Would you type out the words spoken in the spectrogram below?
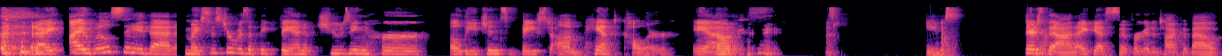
But I I will say that my sister was a big fan of choosing her allegiance based on pant color and okay. There's Yeah. that. I guess if we're going to talk about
